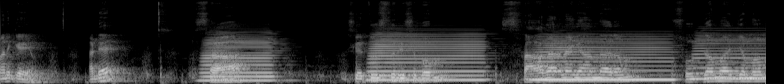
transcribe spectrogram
మనకేయం. మనకి అంటే సా చతుస్త్రి శుభం సాధారణ గాంధారం శుద్ధ మధ్యమం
